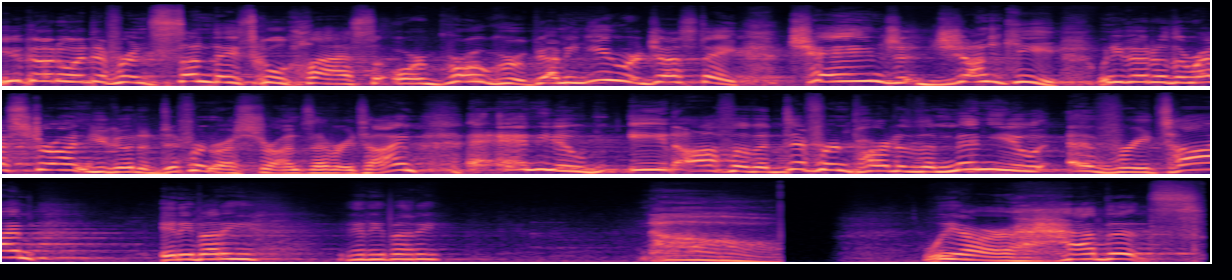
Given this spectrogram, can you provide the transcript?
You go to a different Sunday school class or grow group. I mean, you are just a change junkie. When you go to the restaurant, you go to different restaurants every time, and you eat off of a different part of the menu every time. Anybody? Anybody? No. We are habits,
